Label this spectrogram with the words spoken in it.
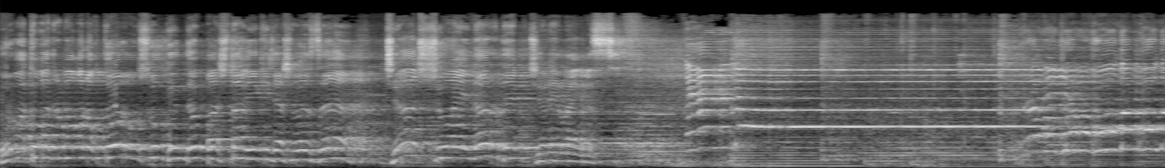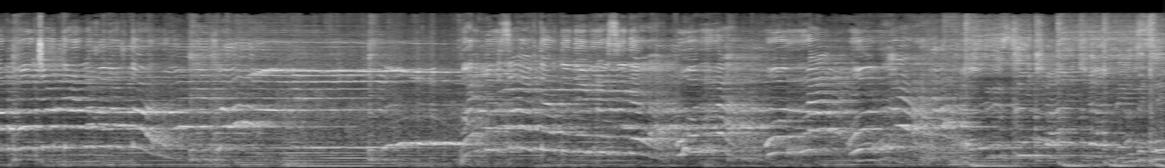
Урматтуу кадырман коноктор, ушул күндөн баштап эки жашыбызды жаш жубайлар деп жарыялайбыз. Баймырзаевдардың немересіне ура, ура, ура! Албетте,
